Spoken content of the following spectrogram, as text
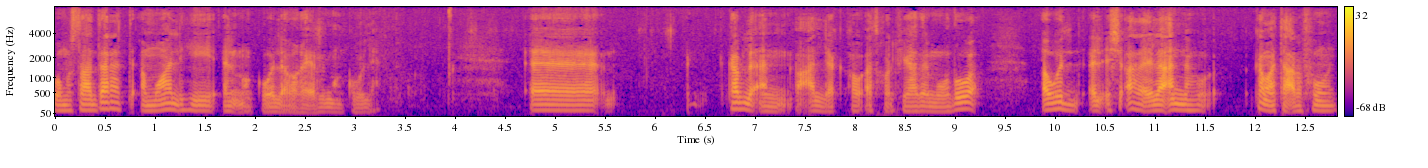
ومصادرة أمواله المنقولة وغير المنقولة. أه قبل أن أعلق أو أدخل في هذا الموضوع أود الإشارة إلى أنه كما تعرفون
